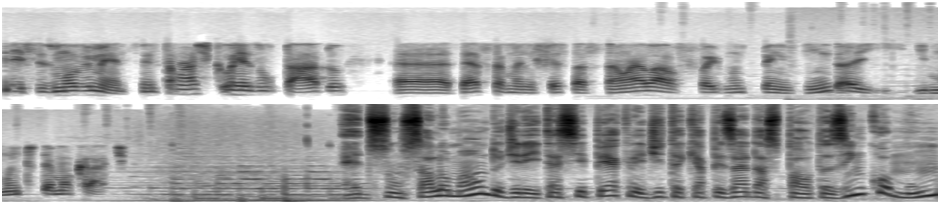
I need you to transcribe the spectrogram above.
desses movimentos. Então, acho que o resultado uh, dessa manifestação ela foi muito bem-vinda e, e muito democrática. Edson Salomão, do Direito SP, acredita que, apesar das pautas em comum,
